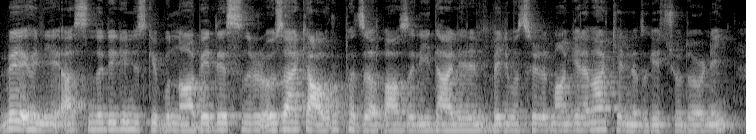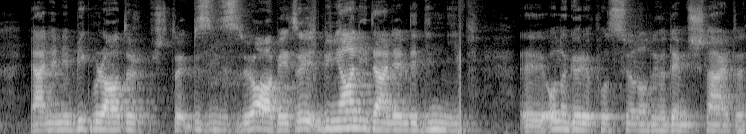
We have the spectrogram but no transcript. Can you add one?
ve hani aslında dediğiniz gibi bunun ABD sınırı özellikle Avrupa'da bazı liderlerin benim hatırladığım Angela Merkel'in adı geçiyordu örneğin. Yani hani Big Brother işte bizi izliyor ABD dünya liderlerini de dinleyip e, ona göre pozisyon alıyor demişlerdi.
